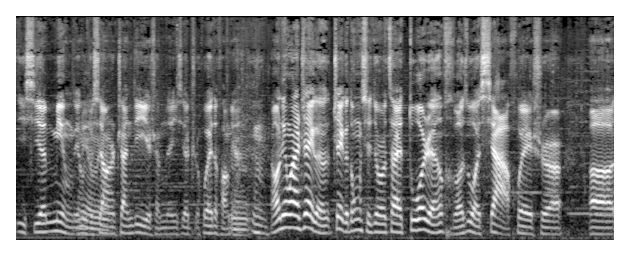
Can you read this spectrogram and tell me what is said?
一些命令，就像是战地什么的一些指挥的方面。嗯嗯然后另外这个这个东西就是在多人合作下会是。呃，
